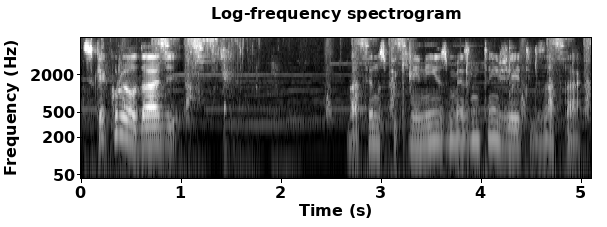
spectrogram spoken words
Isso que é crueldade bater nos pequenininhos, mas não tem jeito, eles atacam.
